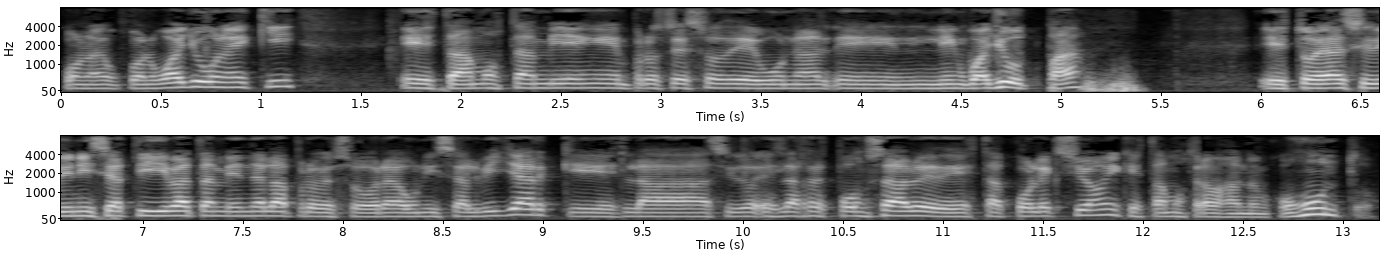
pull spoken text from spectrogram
con, la, con estamos también en proceso de una en lengua yutpa. Esto ha sido iniciativa también de la profesora Unice Villar, que es la, es la responsable de esta colección y que estamos trabajando en conjunto.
